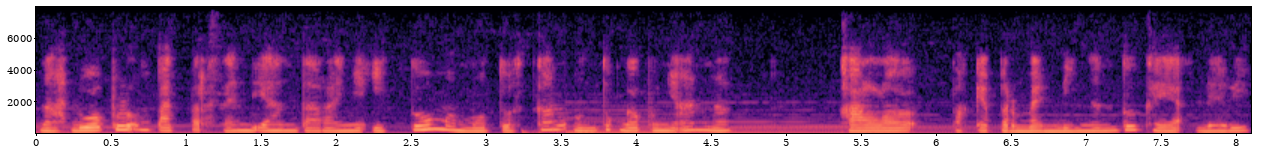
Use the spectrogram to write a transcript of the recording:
Nah, 24% di antaranya itu memutuskan untuk gak punya anak. Kalau pakai perbandingan tuh kayak dari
